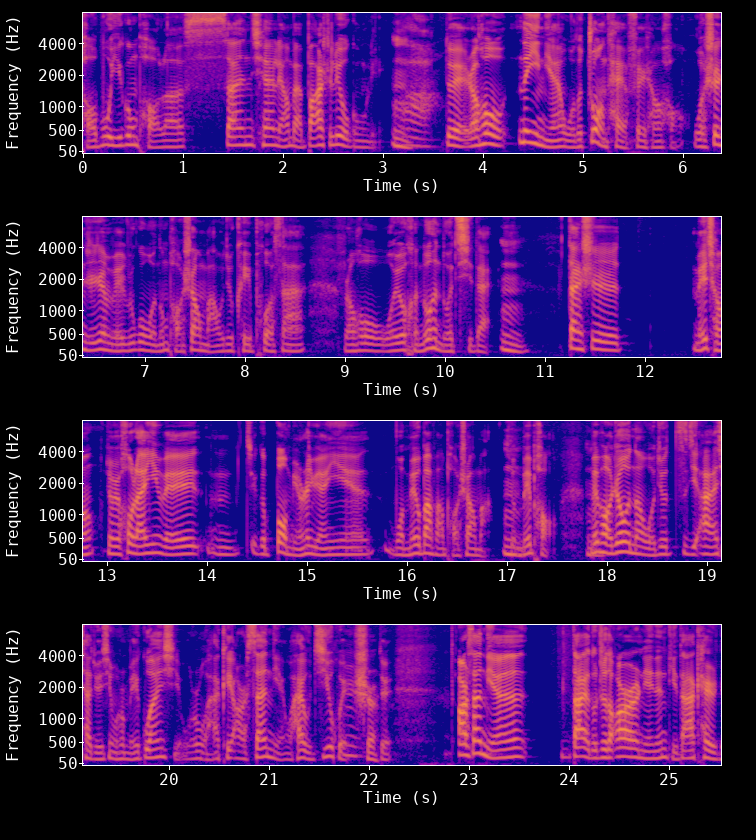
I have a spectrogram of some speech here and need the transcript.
跑步一共跑了三千两百八十六公里，嗯。啊，对，然后那一年我的状态也非常好，我甚至认为如果我能跑上马，我就可以破三，然后我有很多很多期待，嗯。但是没成，就是后来因为嗯这个报名的原因，我没有办法跑上马，就嗯没跑。嗯。没跑之后呢，我就自己暗暗下决心，我说没关系，我说我还可以二三年，我还有机会。嗯。对。二三年大家也都知道，二二年年底大家开始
